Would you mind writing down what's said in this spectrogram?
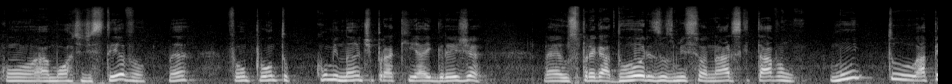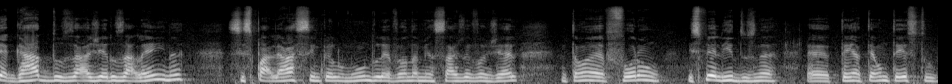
com a morte de Estevão, né, foi um ponto culminante para que a igreja, né, os pregadores, os missionários que estavam muito apegados a Jerusalém, né, se espalhassem pelo mundo levando a mensagem do Evangelho. Então é, foram expelidos. Né? É, tem até um texto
